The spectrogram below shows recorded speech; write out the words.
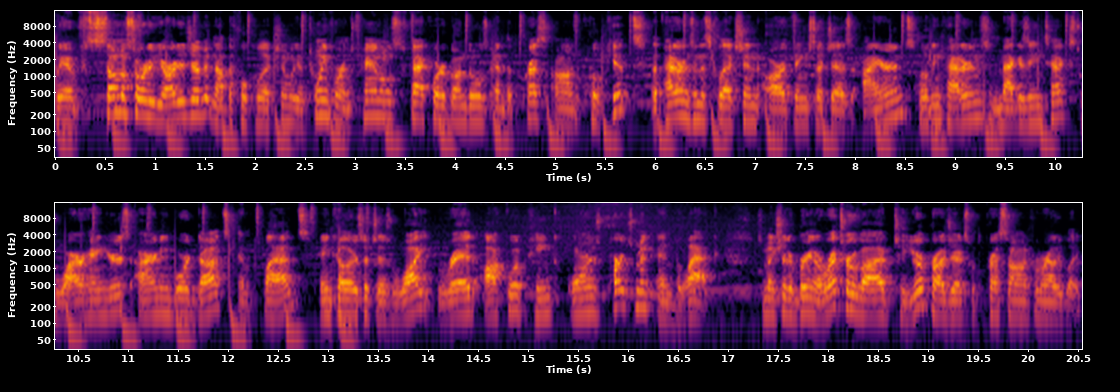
We have some assorted yardage of it, not the full collection. We have 24 inch panels, fat quarter bundles, and the Press On quilt kits. The patterns in this collection are things such as irons, clothing patterns, magazine text, wire hangers, ironing board dots, and plaids in colors such as white, red, aqua, pink, orange, parchment, and black. So make sure to bring a retro vibe to your projects with Press On from Riley Blake.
